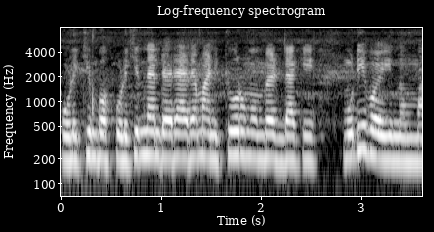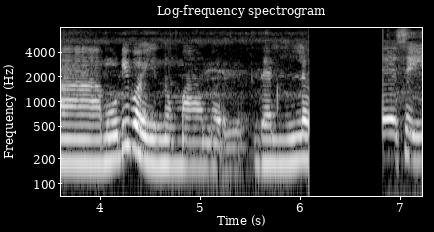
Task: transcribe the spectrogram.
കുളിക്കുമ്പോൾ കുളിക്കുന്നതിന്റെ ഒരു അരമണിക്കൂർ മുമ്പ് ഉണ്ടാക്കി മുടി പൊയ്യുന്നുമ്മ മുടി പൊയ്യുന്നുമ്മ എന്ന് പറയും ഇതെല്ലാം ഈ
